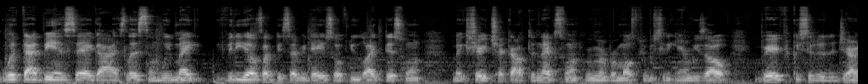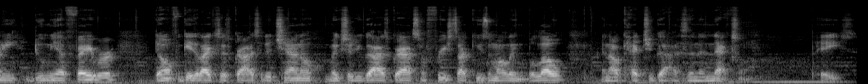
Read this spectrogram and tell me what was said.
With that being said, guys, listen, we make videos like this every day. So if you like this one, make sure you check out the next one. Remember, most people see the end result. Very few consider the journey. Do me a favor. Don't forget to like subscribe to the channel. Make sure you guys grab some free stock using my link below. And I'll catch you guys in the next one. Peace.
